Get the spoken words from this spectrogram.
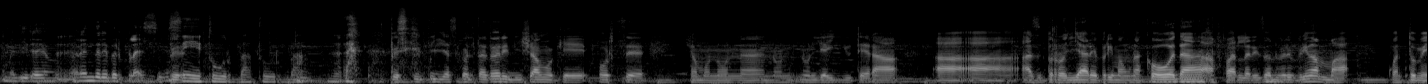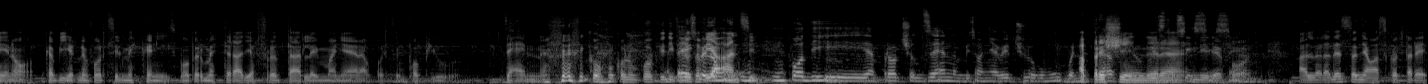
come dire un- rendere perplessi Per- Sì, turba, turba. per tutti gli ascoltatori diciamo che forse diciamo, non, non- non li aiuterà a, a- a sbrogliare prima una coda, a farla risolvere prima, ma quantomeno capirne forse il meccanismo permetterà di affrontarla in maniera forse un po' più zen, con, con un po' più di Beh, filosofia, un- anzi un, un po' di approccio zen bisogna avercelo comunque a prescindere questo sì, di sì, sì. default. Allora adesso andiamo ad ascoltare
